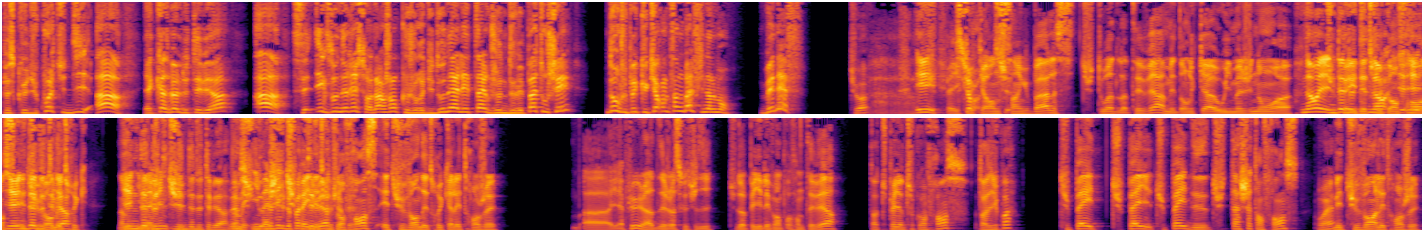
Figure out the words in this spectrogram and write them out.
Parce que du coup, là, tu te dis, ah, il y a 15 balles de TVA. Ah, c'est exonéré sur l'argent que j'aurais dû donner à l'État et que je ne devais pas toucher. Donc, je paye que 45 balles finalement. Bénef. Tu vois Ah, Et tu payes sur- que 45 balles si tu dois de la TVA, mais dans le cas où, imaginons, euh, Non, il y a tu une dette payes de des non, trucs en il y a- France y a une et tu de vends des trucs. Il y a une dette de- TVA. Non, mais tu imagine, tu payes des trucs tu en France et tu vends des trucs à l'étranger. Bah, y a plus là déjà ce que tu dis. Tu dois payer les 20% de TVA. Attends, tu payes un truc en France? Attends, dis quoi? Tu payes, tu payes, tu payes, des, tu t'achètes en France, Ouais. mais tu vends à l'étranger.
